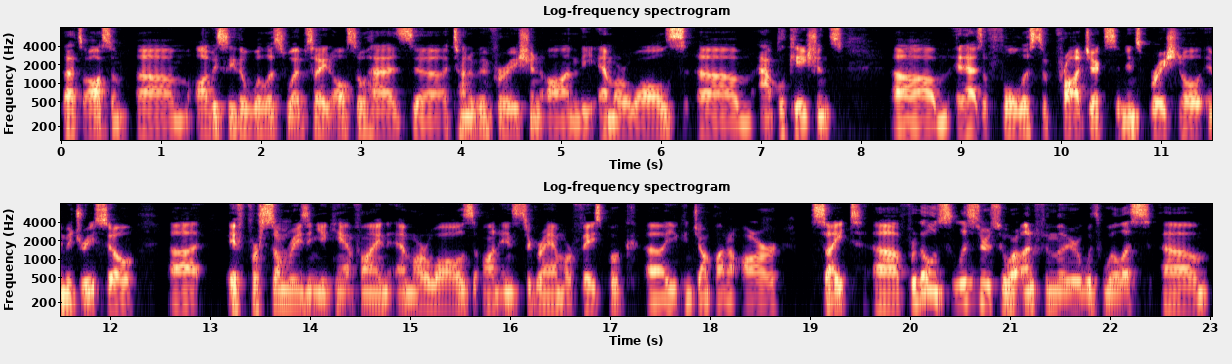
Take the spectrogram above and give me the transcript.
that's awesome. Um, obviously, the Willis website also has uh, a ton of information on the MR Walls um, applications. Um, it has a full list of projects and inspirational imagery. So, uh, if for some reason you can't find MR Walls on Instagram or Facebook, uh, you can jump on our site. Uh, for those listeners who are unfamiliar with Willis, um,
